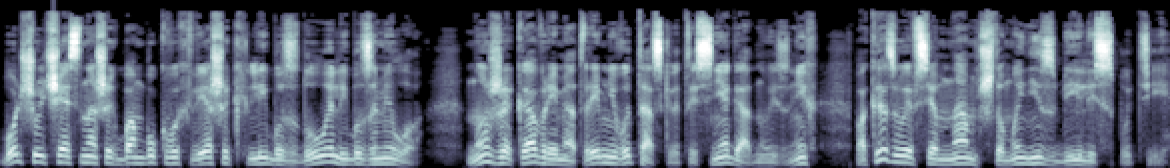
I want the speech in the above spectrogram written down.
Большую часть наших бамбуковых вешек либо сдуло, либо замело. Но ЖК время от времени вытаскивает из снега одну из них, показывая всем нам, что мы не сбились с пути.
